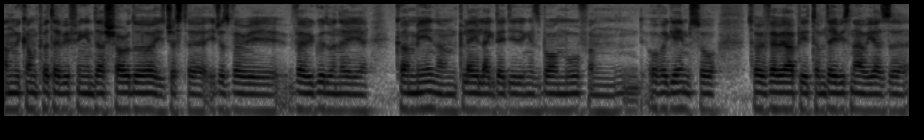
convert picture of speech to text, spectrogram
and we can't put everything in their shoulder. It's just uh, it's just very very good when they uh, come in and play like they did against Bournemouth and other games. So so we're very happy. Tom Davies now he has uh,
